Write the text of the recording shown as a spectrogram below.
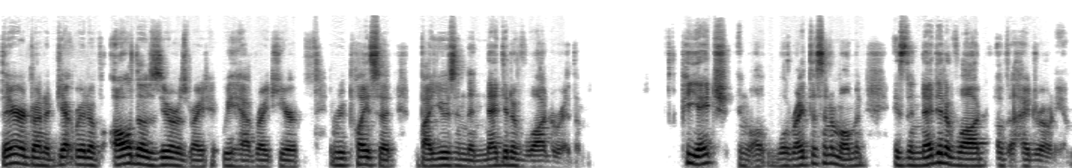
They are going to get rid of all those zeros right we have right here and replace it by using the negative logarithm. pH, and we'll, we'll write this in a moment, is the negative log of the hydronium.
